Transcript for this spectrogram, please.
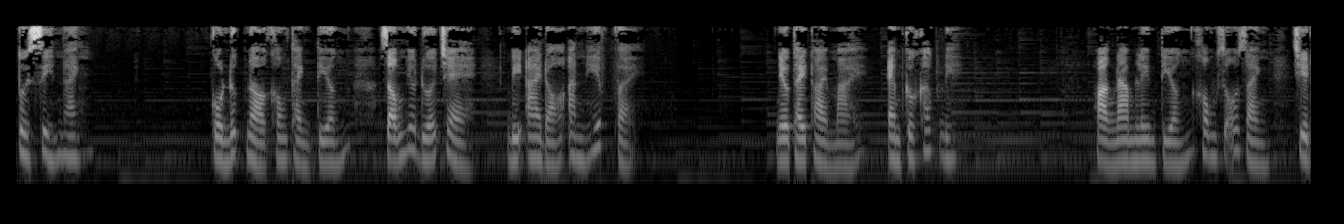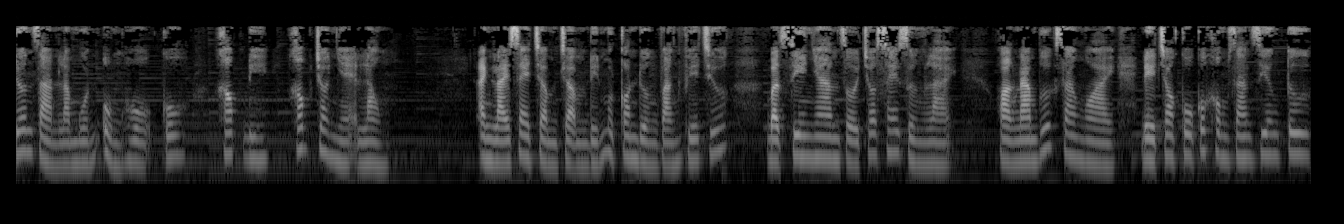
Tôi xin anh. Cô nức nở không thành tiếng, giống như đứa trẻ bị ai đó ăn hiếp vậy. Nếu thấy thoải mái, em cứ khóc đi. Hoàng Nam lên tiếng không dỗ dành, chỉ đơn giản là muốn ủng hộ cô, khóc đi, khóc cho nhẹ lòng. Anh lái xe chậm chậm đến một con đường vắng phía trước, bật xi nhan rồi cho xe dừng lại. Hoàng Nam bước ra ngoài để cho cô có không gian riêng tư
